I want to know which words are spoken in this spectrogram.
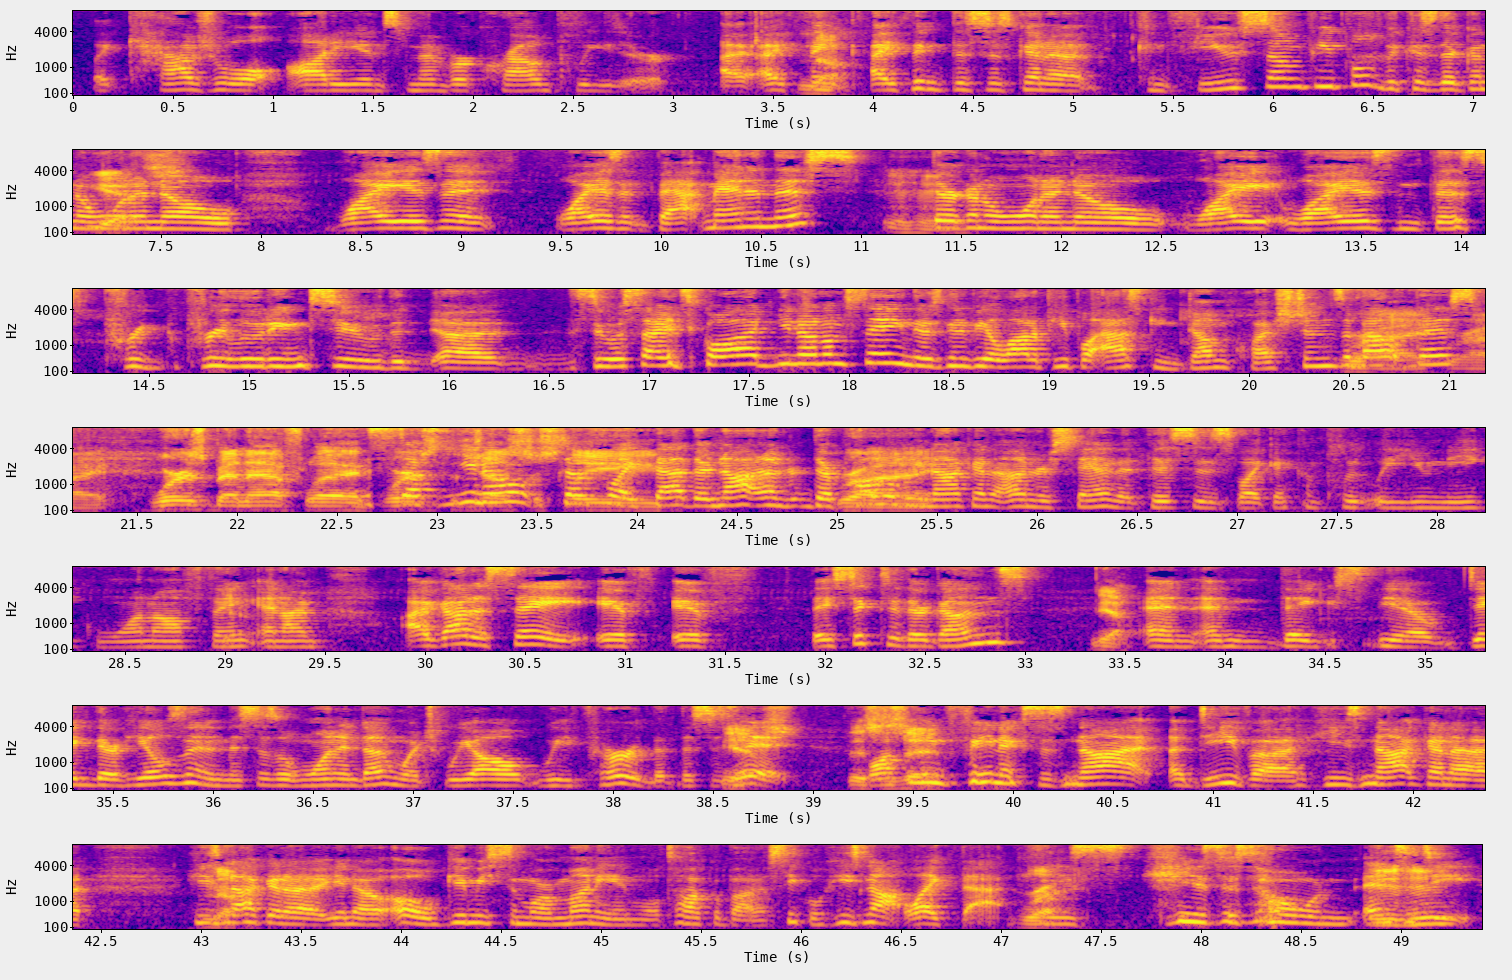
like casual audience member crowd pleaser. I, I think No. I think this is gonna confuse some people because they're gonna want to know why isn't why isn't Batman in this? Mm-hmm. They're gonna want to know why why isn't this pre- preluding to the uh, Suicide Squad? You know what I'm saying? There's gonna be a lot of people asking dumb questions about right, this Right. Where's Ben Affleck? Where's stuff the you know Justice stuff League? like that they're not under, they're probably Right. not going to understand that this is like a completely unique one-off thing Yeah. and i'm i gotta say if if they stick to their guns Yeah. and and they you know dig their heels in and this is a one and done which we all we've heard that this is Yes, it this is Joaquin phoenix is not a diva he's not gonna he's No. not gonna you know oh give me some more money and we'll talk about a sequel he's not like that Right. Mm-hmm. he's he's his own entity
